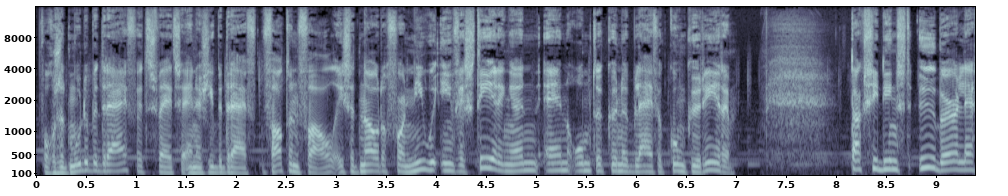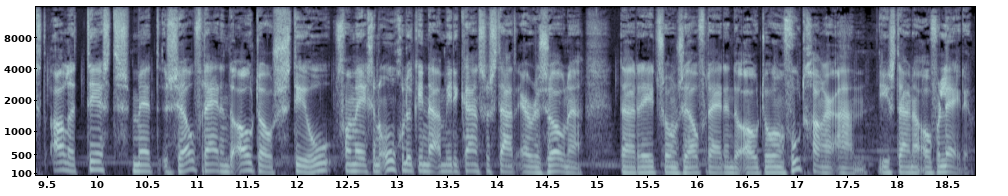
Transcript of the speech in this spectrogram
Volgens het moederbedrijf, het Zweedse energiebedrijf Vattenfall... is het nodig voor nieuwe investeringen en om te kunnen blijven concurreren. Taxidienst Uber legt alle tests met zelfrijdende auto's stil... vanwege een ongeluk in de Amerikaanse staat Arizona. Daar reed zo'n zelfrijdende auto een voetganger aan. Die is daarna overleden.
